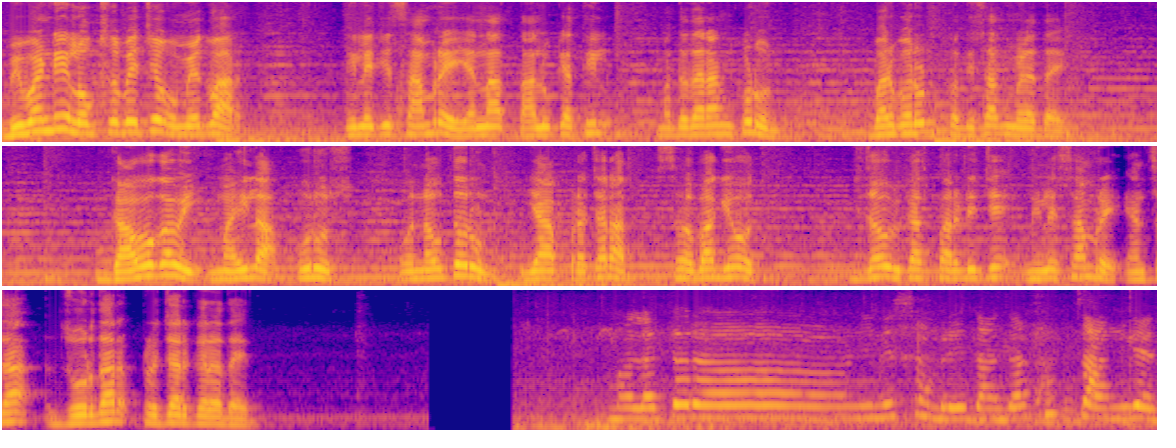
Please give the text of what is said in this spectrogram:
भिवंडी लोकसभेचे उमेदवार निलेशजी सांबरे यांना तालुक्यातील मतदारांकडून भरभरून प्रतिसाद मिळत आहे. गावोगावी महिला पुरुष व नवतरुण या प्रचारात सहभागी होत जिजाऊ विकास पार्टीचे निलेश सांबरे यांचा जोरदार प्रचार करत आहेत. मला तर निलेश सांबरे दादा खूप चांगले आहेत.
